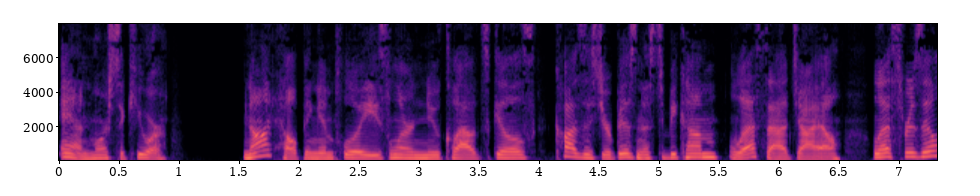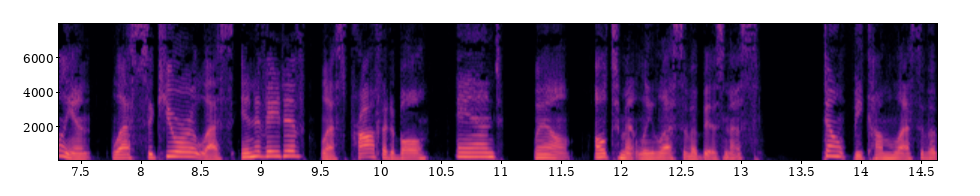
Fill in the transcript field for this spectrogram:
and more secure. Not helping employees learn new cloud skills causes your business to become less agile, less resilient, less secure, less innovative, less profitable, and, well, ultimately less of a business. Don't become less of a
